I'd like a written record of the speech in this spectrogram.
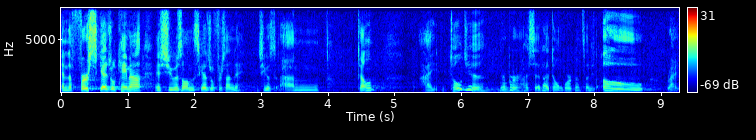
and the first schedule came out, and she was on the schedule for Sunday. And she goes, um, tell them. I told you. Remember, I said I don't work on Sundays. Oh, right.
